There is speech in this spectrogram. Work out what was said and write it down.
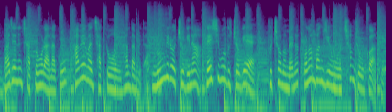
낮에는 작동을 안 하고 밤에만 작동을 한답니다. 룸미러 쪽이나 대시보드 쪽에 붙여놓으면 도난 방지용으로 참 좋을 것 같아요.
